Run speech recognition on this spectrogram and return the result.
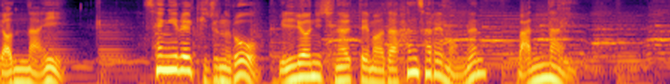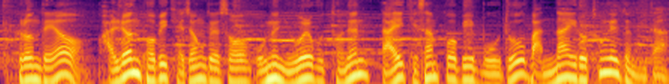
연나이. 생일을 기준으로 1년이 지날 때마다 한 살을 먹는 만나이. 그런데요, 관련 법이 개정돼서 오는 6월부터는 나이 계산법이 모두 만나이로 통일됩니다.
